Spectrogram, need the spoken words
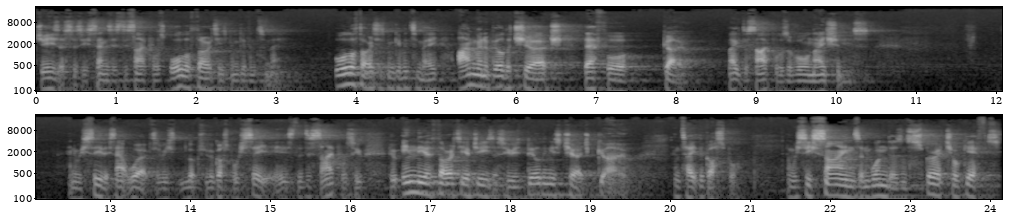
Jesus, as he sends his disciples, all authority has been given to me. All authority has been given to me. I'm going to build a church, therefore, go. Make disciples of all nations. And we see this outworked as we look through the gospel. We see it is the disciples who, who, in the authority of Jesus, who is building his church, go and take the gospel. And we see signs and wonders and spiritual gifts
